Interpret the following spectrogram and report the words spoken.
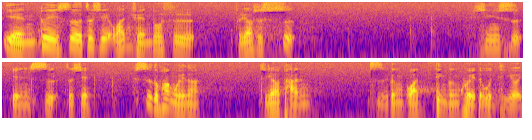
眼对色这些，完全都是主要是识。心事、眼事这些事的范围呢，只要谈止跟观、定跟慧的问题而已。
